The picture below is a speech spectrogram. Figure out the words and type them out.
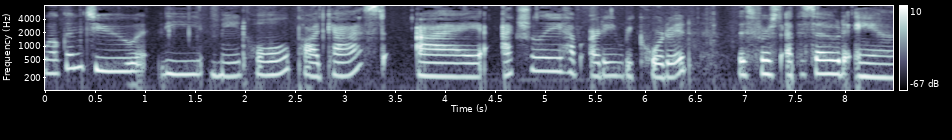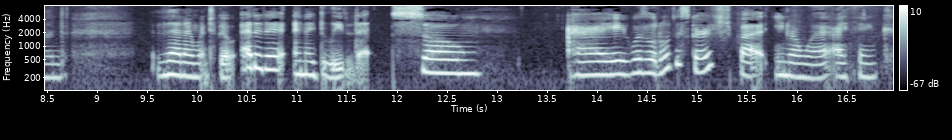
Welcome to the Made Whole podcast. I actually have already recorded this first episode and then I went to go edit it and I deleted it. So I was a little discouraged, but you know what? I think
